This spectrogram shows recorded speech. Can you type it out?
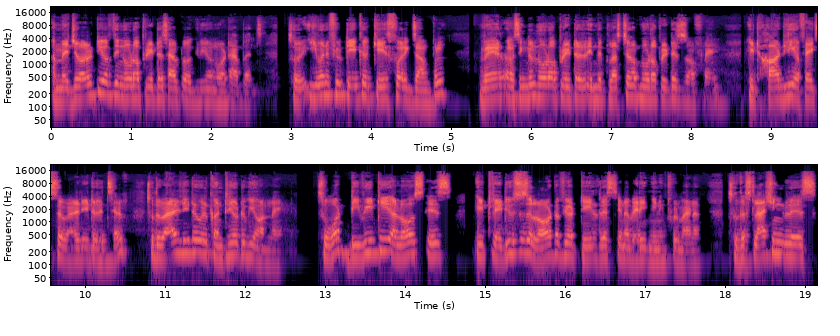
a majority of the node operators have to agree on what happens. So even if you take a case, for example, where a single node operator in the cluster of node operators is offline, it hardly affects the validator itself. So the validator will continue to be online. So what DVT allows is it reduces a lot of your tail risk in a very meaningful manner. So the slashing risk,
